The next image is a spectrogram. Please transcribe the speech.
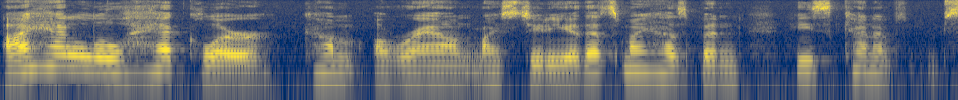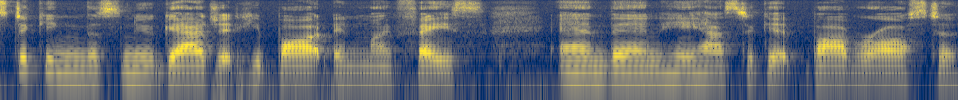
I had a little heckler come around my studio. That's my husband. He's kind of sticking this new gadget he bought in my face, and then he has to get Bob Ross to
